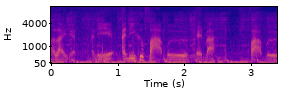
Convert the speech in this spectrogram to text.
อะไรเนี่ย อันนี้ อันนี้คือฝ่ามือ เห็นปะฝ่ามือ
